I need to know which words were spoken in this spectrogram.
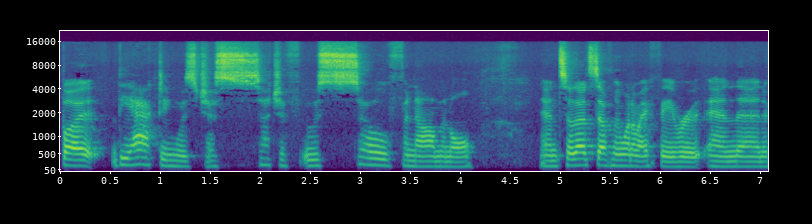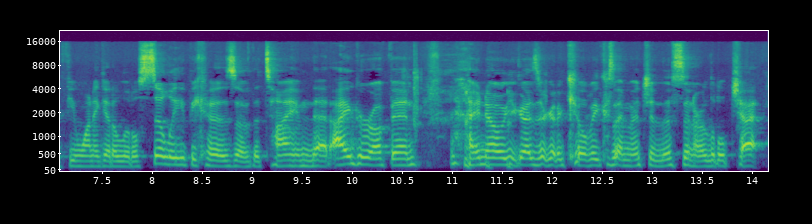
but the acting was just such a, it was so phenomenal. And so that's definitely one of my favorite. And then if you want to get a little silly because of the time that I grew up in, I know you guys are going to kill me because I mentioned this in our little chat.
